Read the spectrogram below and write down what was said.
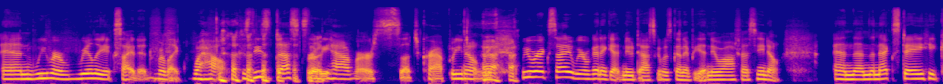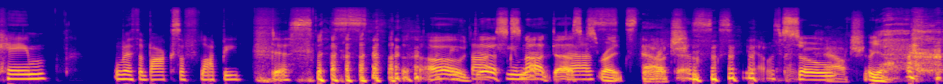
And we were really excited. We're like, wow, because these desks that we have are such crap. You know, we, we were excited we were going to get new desk. It was going to be a new office, you know. And then the next day he came with a box of floppy disks. oh, discs, not meant desks. Right. Ouch. disks. Yeah, it was funny. So, Ouch. yeah.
